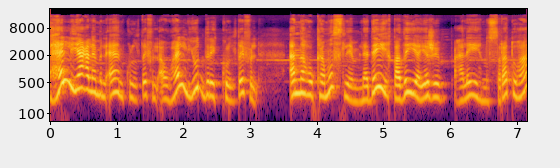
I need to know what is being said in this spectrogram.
هل يعلم الآن كل طفل أو هل يدرك كل طفل أنه كمسلم لديه قضية يجب عليه نصرتها؟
